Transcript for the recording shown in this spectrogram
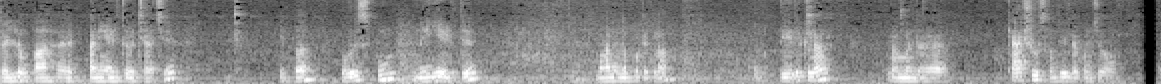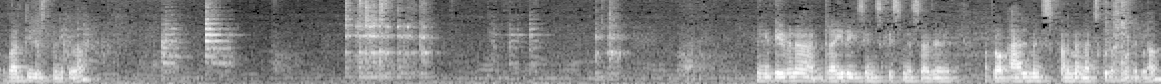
வெள்ளம் பாக தனியாக எடுத்து வச்சாச்சு. இப்போ ஒரு ஸ்பூன் நெய்யை எடுத்து வானலில் போட்டுக்கலாம். இது எதுக்குன்னா நம்ம இந்த கேஷ்யூஸ் வந்து இதில் கொஞ்சம் வறுத்து யூஸ் பண்ணிக்கலாம். நீங்கள் தேவைன்னா ட்ரை ரைசன்ஸ் கிஸ்மிஸ் அது அப்புறம் ஆல்மண்ட்ஸ் அந்த மாதிரி நட்ஸ் கூட போட்டுக்கலாம்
